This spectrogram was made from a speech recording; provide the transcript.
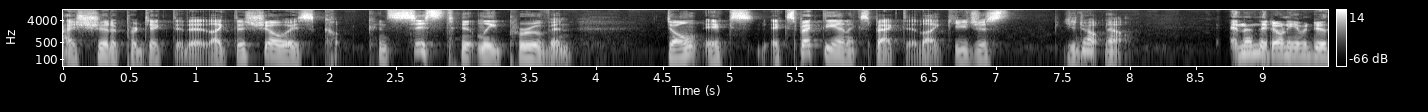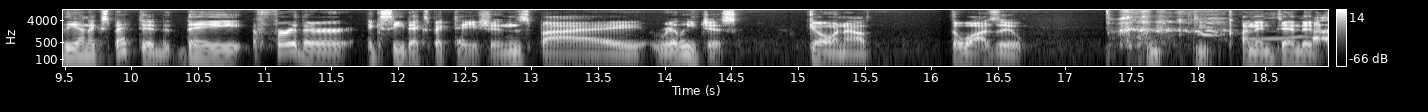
I should have predicted it. Like this show is co- consistently proven. Don't ex- expect the unexpected. Like you just you don't know. and then they don't even do the unexpected. They further exceed expectations by really just going out the wazoo. Unintended.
